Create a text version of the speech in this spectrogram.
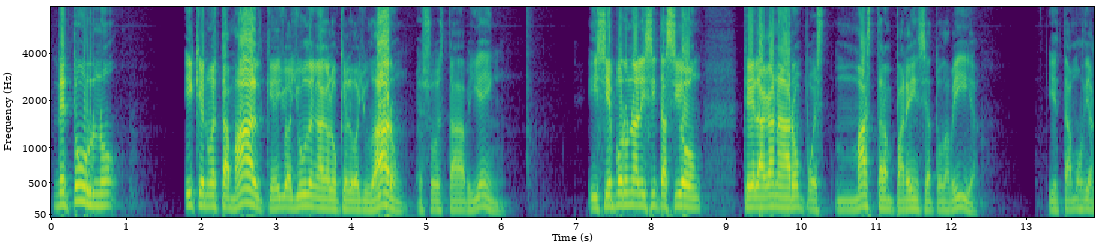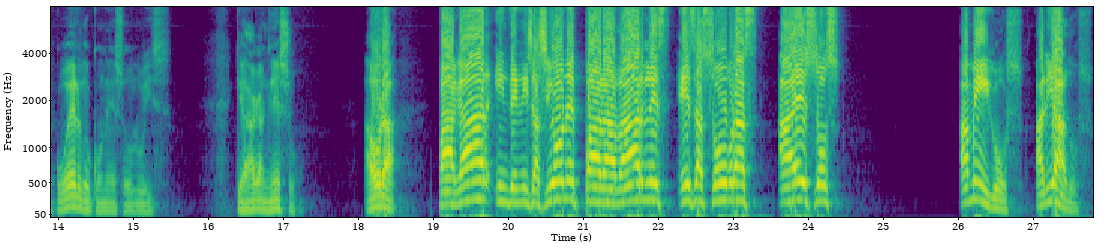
de turno y que no está mal que ellos ayuden a lo que lo ayudaron. Eso está bien. Y si es por una licitación, que la ganaron, pues más transparencia todavía. Y estamos de acuerdo con eso, Luis. Que hagan eso. Ahora, pagar indemnizaciones para darles esas obras a esos amigos, aliados,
